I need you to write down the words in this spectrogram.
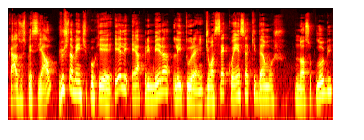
caso especial, justamente porque ele é a primeira leitura de uma sequência que damos no nosso clube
